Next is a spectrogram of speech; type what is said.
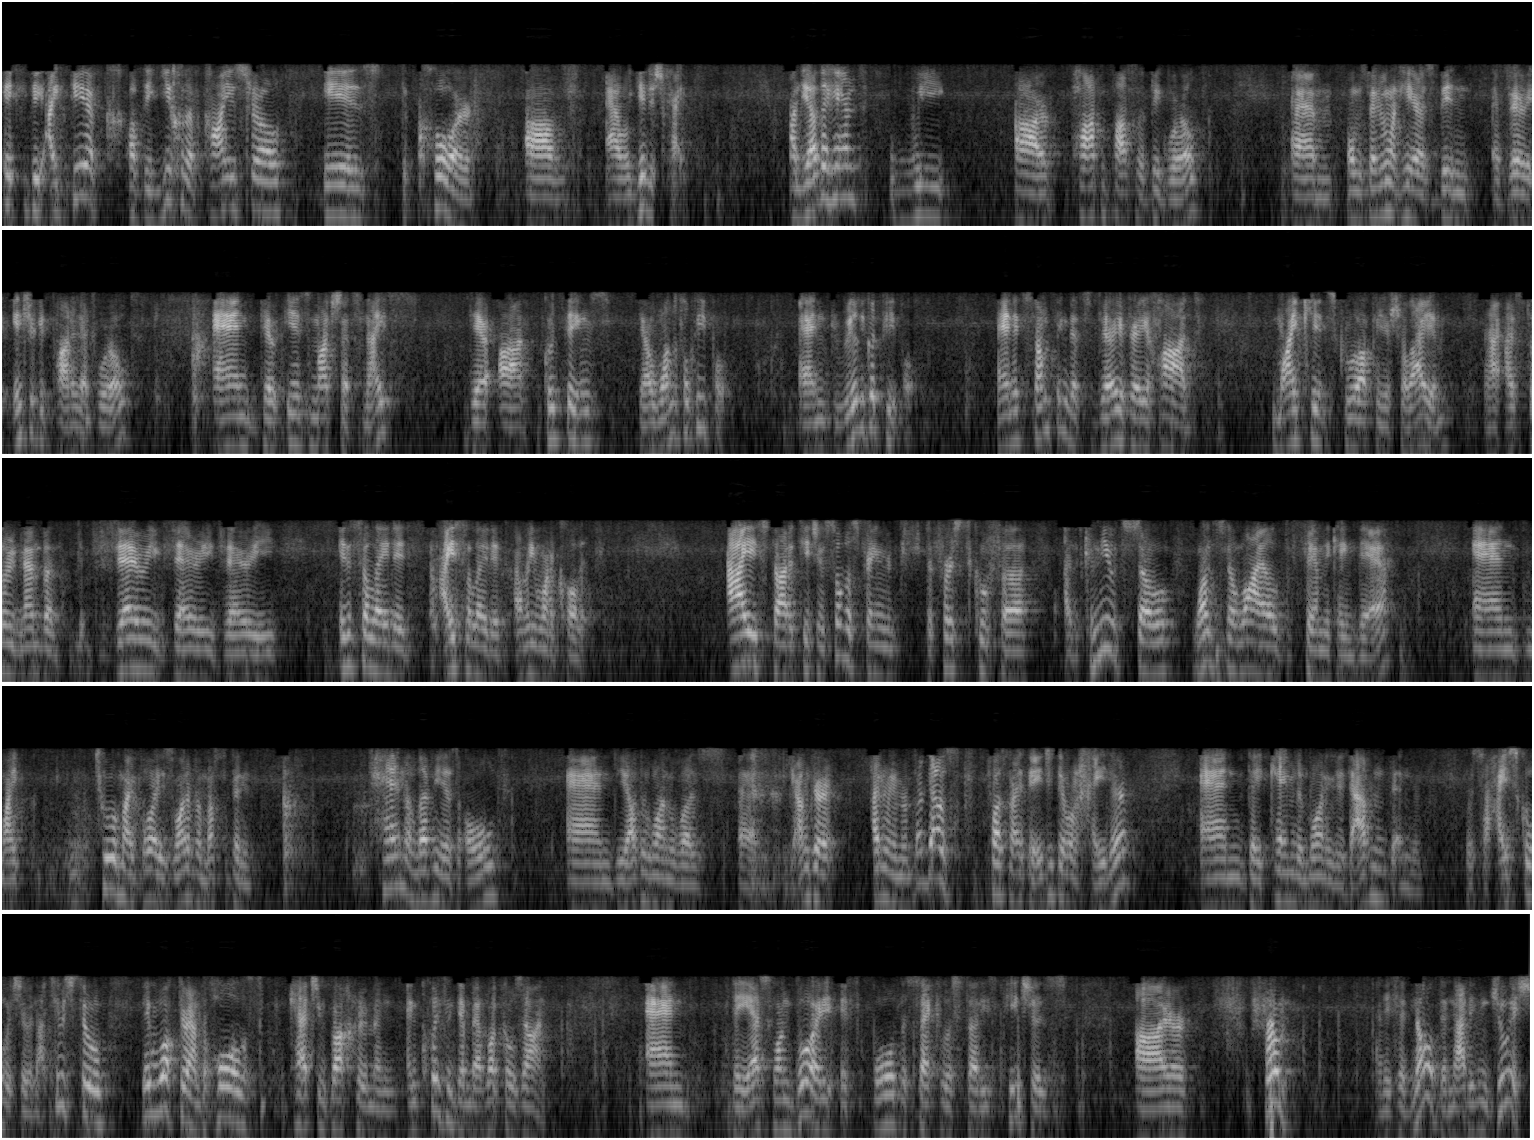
It's the idea of, of the Yichud of Klal Yisrael is the core of our Yiddishkeit. On the other hand, we are part and parcel of a big world. Um, almost everyone here has been a very intricate part of that world, and there is much that's nice. There are good things. There are wonderful people and really good people. And it's something that's very, very hard. My kids grew up in Yerushalayim, and I, I still remember very, very, very insulated, isolated, however you want to call it. I started teaching Silver Spring, the first kufa. Uh, I would commute, so once in a while the family came there, and my two of my boys, one of them must have been 10, 11 years old, and the other one was uh, younger. I don't remember, but that was plus my age. They were Cheder, and they came in the morning to davened, and it was a high school, which they were not used to. They walked around the halls, catching Bachrim and, and quizzing them about what goes on. And they asked one boy if all the secular studies teachers are from. And he said, no, they're not even Jewish.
